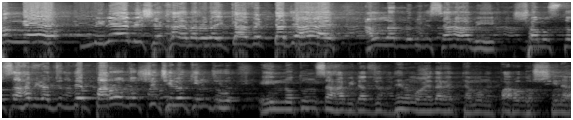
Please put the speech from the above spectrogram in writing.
সঙ্গে মিলে মিশে খায়বারের ওই কাফেরটা যায়। আল্লাহর নবীর সাহাবী, সমস্ত সাহাবীরা যুদ্ধে পারদর্শী ছিল কিন্তু এই নতুন সাহাবীটা যুদ্ধের ময়দানে তেমন পারদর্শী না,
